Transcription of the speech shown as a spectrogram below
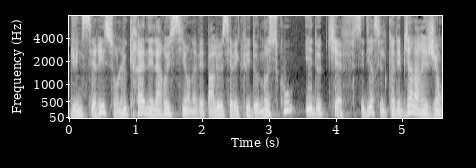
d'une série sur l'Ukraine et la Russie. On avait parlé aussi avec lui de Moscou et de Kiev. C'est dire s'il connaît bien la région.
